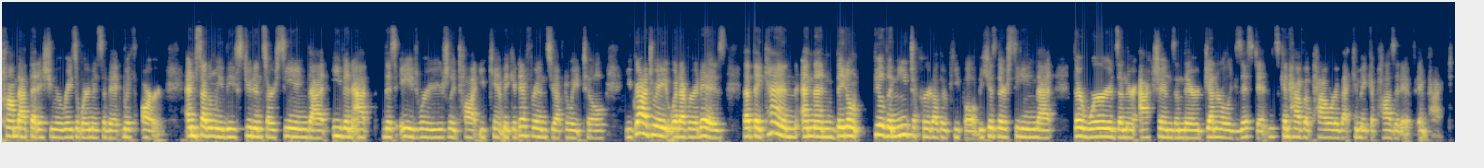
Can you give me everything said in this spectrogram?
combat that issue or raise awareness of it with art? And suddenly these students are seeing that even at this age where you're usually taught you can't make a difference, you have to wait till you graduate, whatever it is, that they can. And then they don't feel the need to hurt other people because they're seeing that their words and their actions and their general existence can have a power that can make a positive impact.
